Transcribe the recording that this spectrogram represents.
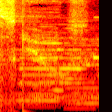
skills.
